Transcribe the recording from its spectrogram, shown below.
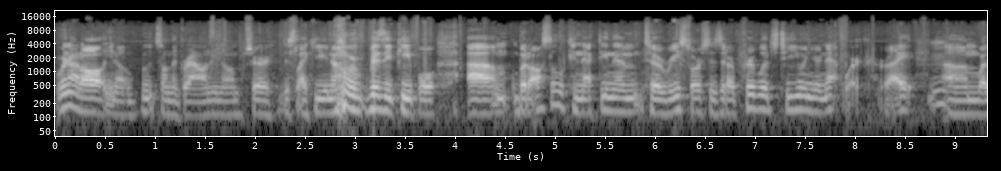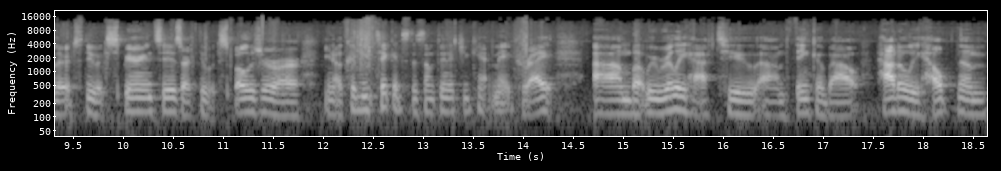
we're not all, you know, boots on the ground. You know, I'm sure just like you know, we're busy people, um, but also connecting them to resources that are privileged to you and your network, right? Um, whether it's through experiences or through exposure, or you know, it could be tickets to something that you can't make, right? Um, but we really have to um, think about how do we help them,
